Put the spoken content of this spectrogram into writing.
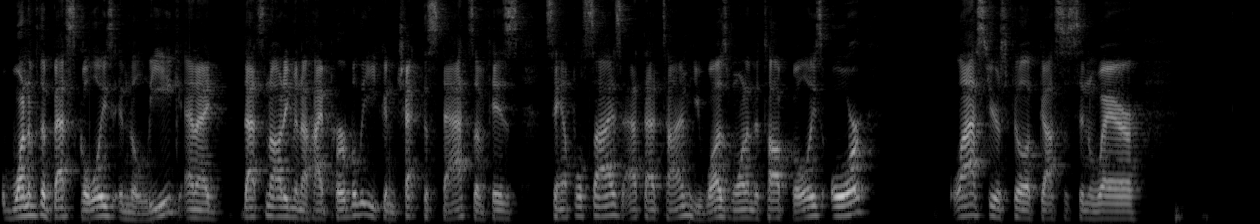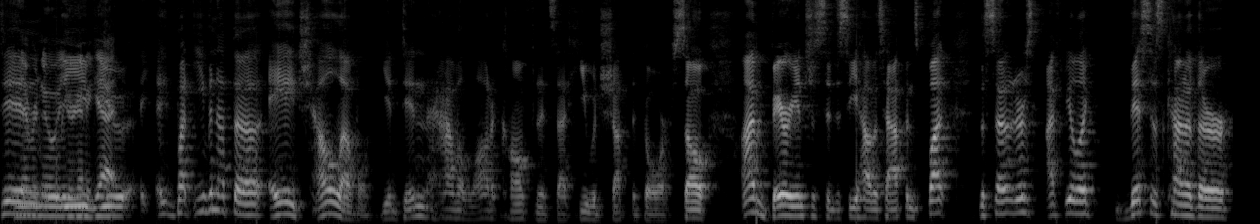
one of the best goalies in the league and I that's not even a hyperbole. You can check the stats of his sample size at that time. He was one of the top goalies. Or last year's Filip Gustavsson, where did never knew what you were going to get. Eh, but even at the AHL level, you didn't have a lot of confidence that he would shut the door. So I'm very interested to see how this happens. But the Senators, I feel like this is kind of their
